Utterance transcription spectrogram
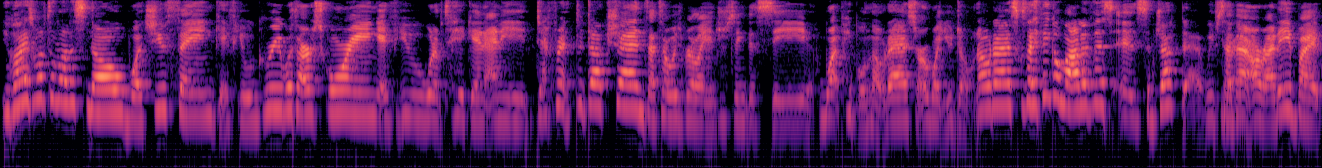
you guys will have to let us know what you think, if you agree with our scoring, if you would have taken any different deductions. That's always really interesting to see what people notice or what you don't notice. Because I think a lot of this is subjective. We've said that already, but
